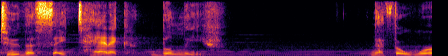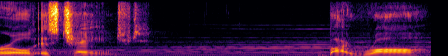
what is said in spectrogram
to the satanic belief that the world is changed by raw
